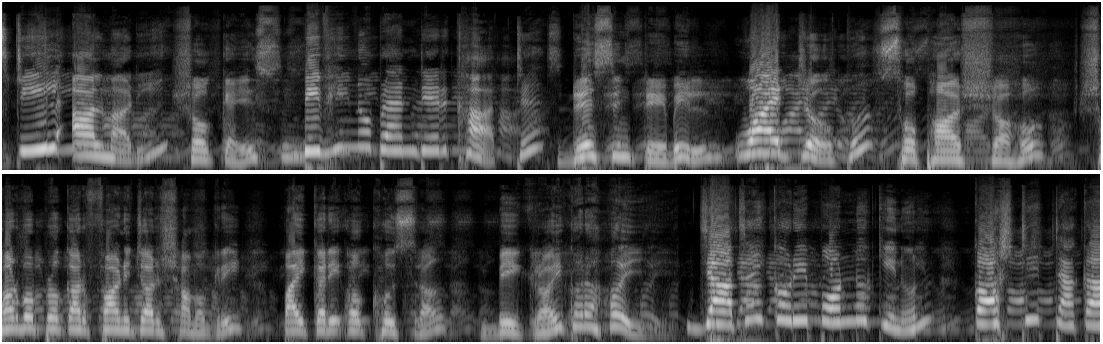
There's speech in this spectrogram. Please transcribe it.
স্টিল আলমারি শোকেস বিভিন্ন ব্র্যান্ডের খাট ড্রেসিং টেবিল ওয়াইড্রোপ সোফা সহ সর্বপ্রকার ফার্নিচার সামগ্রী পাইকারি ও খুচরা বিক্রয় করা হয়। যাচাই করে পণ্য কিনুন কষ্টের টাকা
